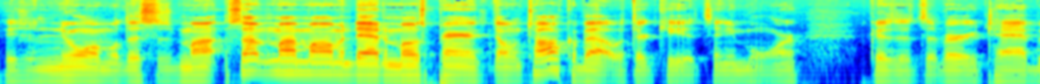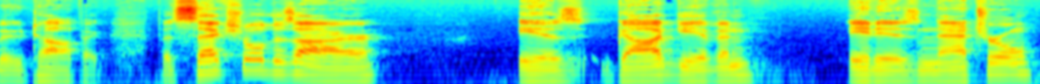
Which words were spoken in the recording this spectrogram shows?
These are normal. This is my, something my mom and dad and most parents don't talk about with their kids anymore because it's a very taboo topic. But sexual desire is God given, it is natural.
